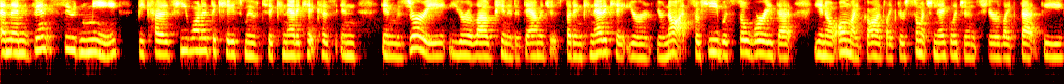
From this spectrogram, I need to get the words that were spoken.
And then Vince sued me because he wanted the case moved to Connecticut because in in Missouri you're allowed punitive damages, but in Connecticut you're you're not. So he was so worried that you know, oh my God, like there's so much negligence here, like that the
